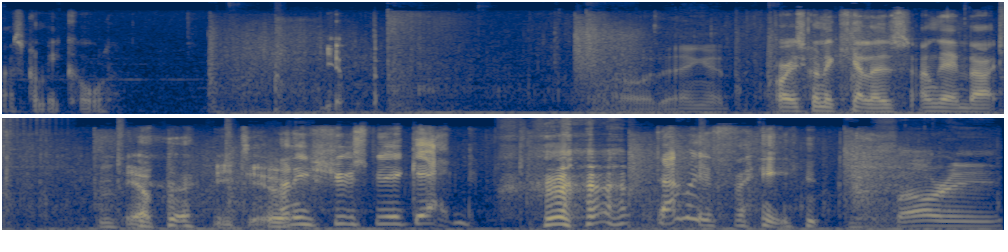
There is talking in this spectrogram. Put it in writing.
That's going to be cool. Yep. oh, dang it. Or it's going to kill us. I'm getting back. Yep. Me too. And he shoots me again. Damn it, Fabe. Sorry.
